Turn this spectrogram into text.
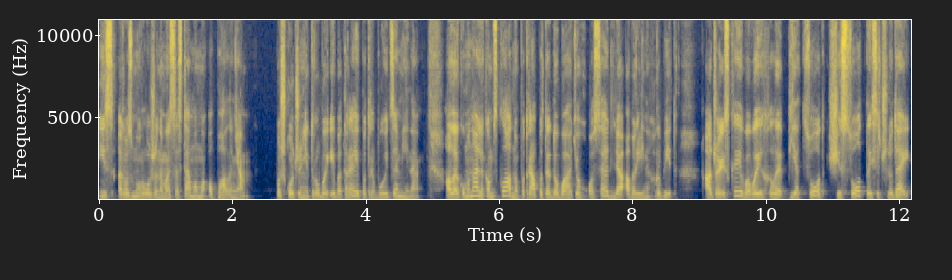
із розмороженими системами опалення. Пошкоджені труби і батареї потребують заміни, але комунальникам складно потрапити до багатьох осель для аварійних робіт, адже із Києва виїхали 500-600 тисяч людей.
